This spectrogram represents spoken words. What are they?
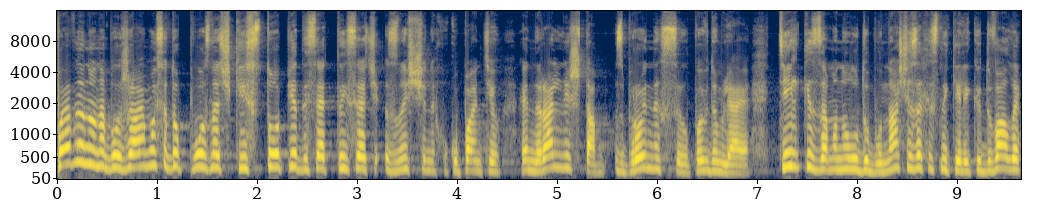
Впевнено наближаємося до позначки 150 тисяч знищених окупантів. Генеральний штаб збройних сил повідомляє, тільки за минулу добу наші захисники ліквідували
